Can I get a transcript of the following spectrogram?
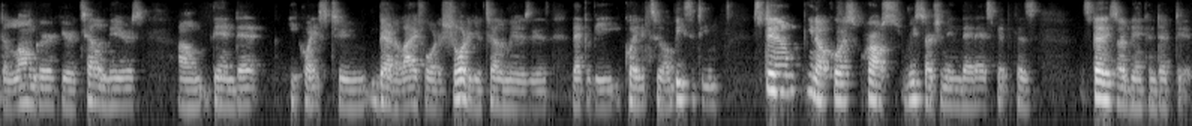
the longer your telomeres, um, then that equates to better life, or the shorter your telomeres is, that could be equated to obesity. Still, you know, of course, cross researching in that aspect because studies are being conducted,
